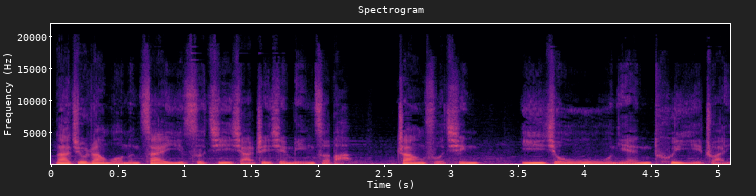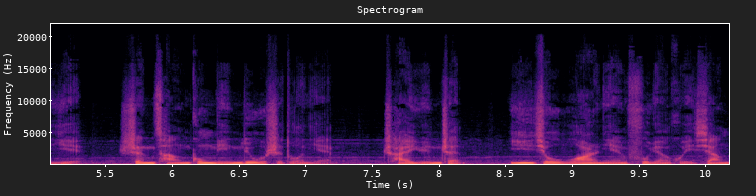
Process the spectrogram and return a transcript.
那就让我们再一次记下这些名字吧。张富清，一九五五年退役转业，深藏功名六十多年；柴云振，一九五二年复员回乡，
